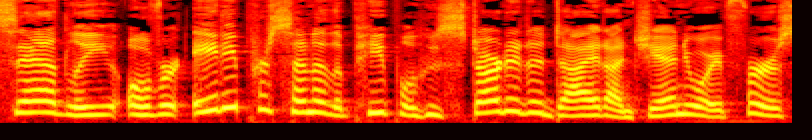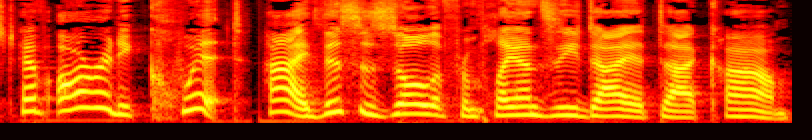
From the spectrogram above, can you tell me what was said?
Sadly, over 80% of the people who started a diet on January 1st have already quit. Hi, this is Zola from PlanZDiet.com.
